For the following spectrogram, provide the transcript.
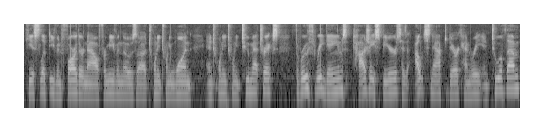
he has slipped even farther now from even those uh, 2021 and 2022 metrics. Through three games, Tyjae Spears has outsnapped Derrick Henry in two of them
